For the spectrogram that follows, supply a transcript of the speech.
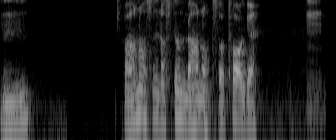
mm. Och han har sina stunder han också, Tage. Mm.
